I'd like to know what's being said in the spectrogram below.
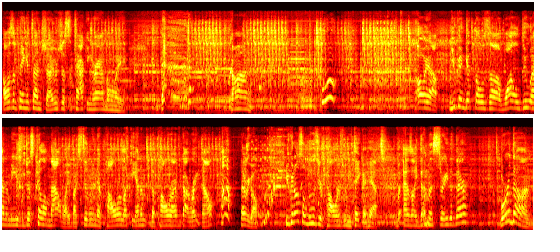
I wasn't paying attention, I was just attacking randomly. Come on. Woo! Oh yeah, you can get those uh, Waddle-Doo enemies and just kill them that way by stealing their power like the, the power I've got right now. Ah! There we go. You can also lose your powers when you take a hit, but as I demonstrated there, we're done.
